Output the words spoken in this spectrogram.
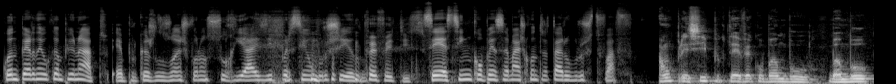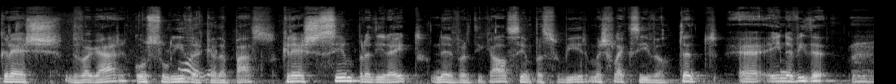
Quando perdem o campeonato, é porque as lesões foram surreais e pareciam bruxedo. Foi feitiço. Se é assim, compensa mais contratar o bruxo de Faf. Há um princípio que tem a ver com o bambu. O bambu cresce devagar, consolida a cada passo, cresce sempre a direito, na vertical, sempre a subir, mas flexível. Portanto, eh, e na vida hum,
